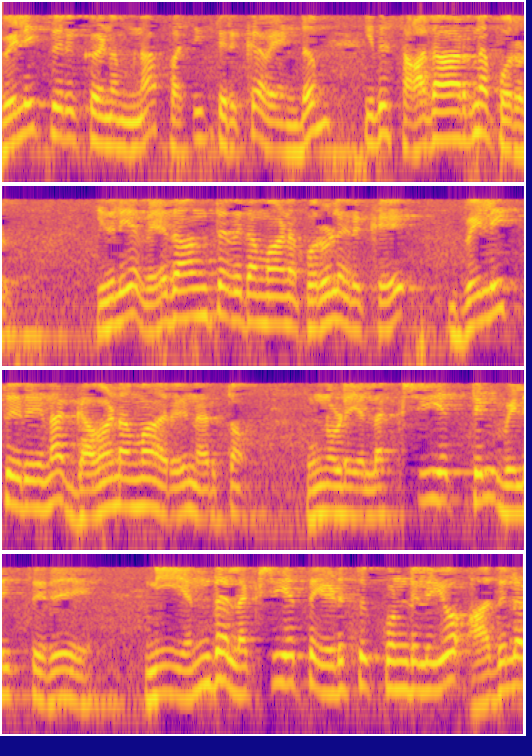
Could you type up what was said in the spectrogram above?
வெளித்திருக்கணும்னா பசித்திருக்க வேண்டும். இது சாதாரண பொருள். இதுலயே வேதாந்த விதமான பொருள் இருக்கு. வெளித்திருனா கவனமா இருன்னு அர்த்தம். உன்னுடைய லட்சியத்தில் விழித்திரு. நீ எந்த லட்சியத்தை எடுத்துக்கொண்டிலையோ அதுல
